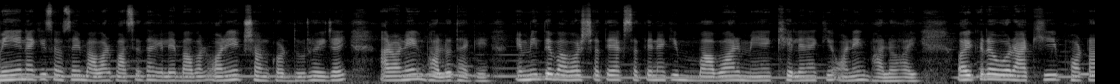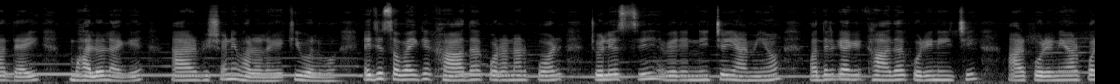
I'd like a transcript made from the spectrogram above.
মেয়ে নাকি সবসময় বাবার পাশে থাকলে বাবার অনেক সংকট দূর হয়ে যায় আর অনেক ভালো থাকে। এমনিতে বাবার সাথে একসাথে নাকি বাবার মেয়ে খেলে নাকি অনেক ভালো হয়। ওই করে ও রাখি, ফোঁটা দেয়, ভালো লাগে আর ভীষণই ভালো লাগে, কি বলব? এই যে সবাইকে খাওয়া দাওয়া করানোর পর চলে এসেছি, এবারে নিচেই আমিও। ওদেরকে আগে খাওয়া দাওয়া করে নিয়েছি আর করে নেওয়ার পর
